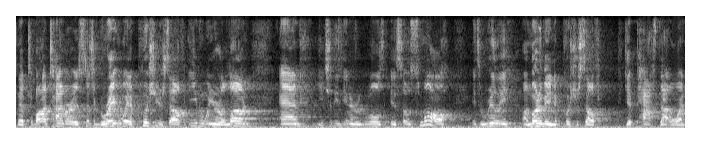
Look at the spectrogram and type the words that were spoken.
The Tabata timer is such a great way to push yourself even when you're alone, and each of these intervals is so small, it's really uh, motivating to push yourself to get past that one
